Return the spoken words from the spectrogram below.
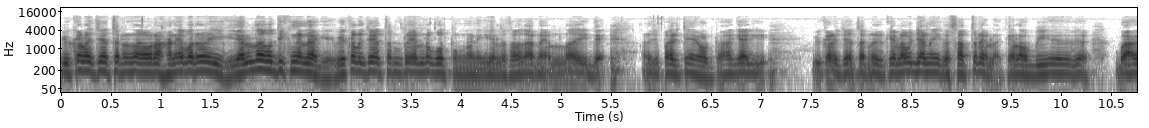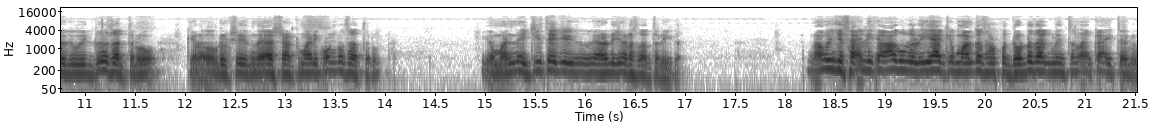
ವಿಕಲಚೇತನರ ಅವರ ಹಣೆ ಬರೋ ಹೀಗೆ. ಎಲ್ಲ ದಿಕ್ಕಿನಲ್ಲಿ ಹಾಗೆ ವಿಕಲಚೇತನರು ಎಲ್ಲ ಗೊತ್ತು ನನಗೆ. ಎಲ್ಲ ಸಾಧಾರಣ ಎಲ್ಲ ಇದೆ. ನನಗೆ ಪರಿಚಯ ಉಂಟು. ಹಾಗಾಗಿ ವಿಕಲಚೇತನರು, ಕೆಲವು ಜನ ಈಗ ಸತ್ರ ಎಲ್ಲ ಕೆಲವು ಬಿ, ಬಾವಿಗೆ ಬಿದ್ದು ಸತ್ತರು ಕೆಲವು ವೃಕ್ಷದಿಂದ ಸ್ಟಾರ್ಟ್ ಮಾಡಿಕೊಂಡು ಸತ್ತರು ಈಗ ಮೊನ್ನೆ ಇತ್ತೀಚೆಗೆ ಎರಡು ಜನ ಸತ್ತರು ಈಗ. ನಾವೀಗ ಸಾಯ್ಲಿಕ್ಕೆ ಆಗುವುದಿಲ್ಲ ಯಾಕೆ ಮಗ ಸ್ವಲ್ಪ ದೊಡ್ಡದಾಗಲಿ ಅಂತ ನಾನು ಕಾಯ್ತೇವೆ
